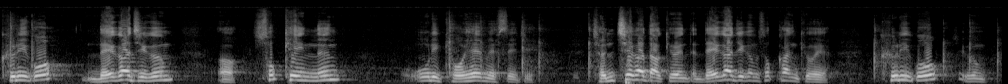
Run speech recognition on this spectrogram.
그리고 내가 지금 어, 속해 있는 우리 교회 메시지. 전체가 다 교회인데 내가 지금 속한 교회. 그리고 지금 자,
